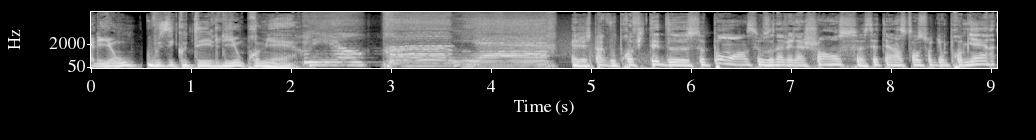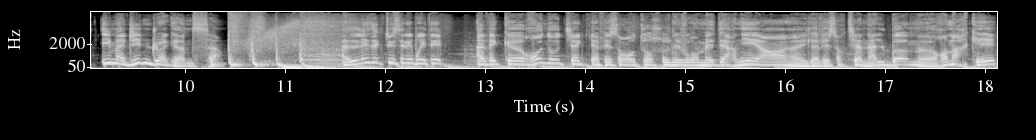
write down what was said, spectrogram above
À Lyon, vous écoutez Lyon Première. Et j'espère que vous profitez de ce pont, hein, si vous en avez la chance. C'était à l'instant sur Lyon Première, Imagine Dragons. Les actus célébrités avec euh, Renaud, tiens, qui a fait son retour, souvenez-vous, en mai dernier. hein. il avait sorti un album euh, remarqué,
